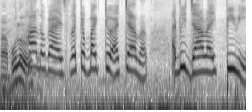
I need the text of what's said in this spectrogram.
हाँ बोलो. Hello guys welcome back to channel अभी जा रहा है पीवी.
